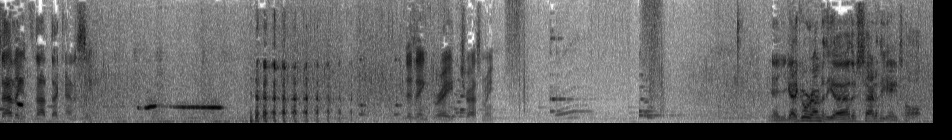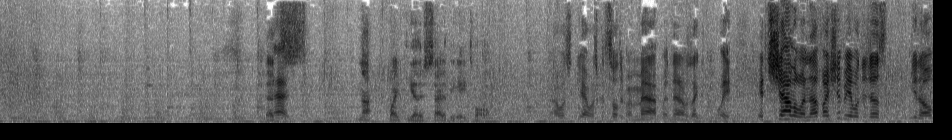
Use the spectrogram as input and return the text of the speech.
Sadly, it's not that kind of sea. This ain't great, trust me. yeah, you gotta go around to the other side of the atoll. That's not quite the other side of the atoll. I was yeah, I was consulting my map, and then I was like, wait, it's shallow enough. I should be able to just, you know,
